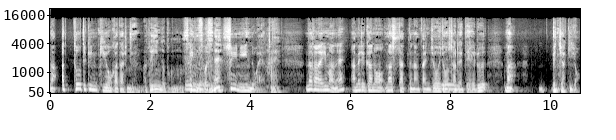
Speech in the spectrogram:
が圧倒的に企業家出してる。あとインドとかもすごいインドですねね。。次にインドがやってる。はいだから今ね、アメリカのナスダックなんかに上場されている、まあ、ベンチャー企業と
